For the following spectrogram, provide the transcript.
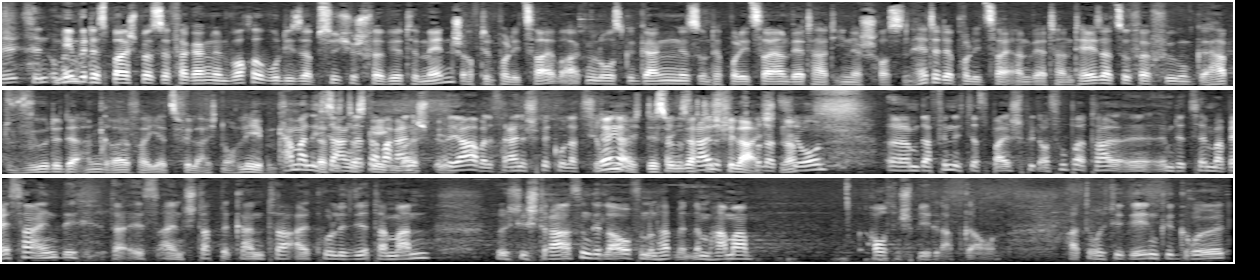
wild sind. Um Nehmen wir das Beispiel aus der vergangenen Woche, wo dieser psychisch verwirrte Mensch auf den Polizeiwagen losgegangen ist und der Polizeianwärter hat ihn erschossen. Hätte der Polizeianwärter einen Taser zur Verfügung gehabt, würde der Angreifer jetzt vielleicht noch leben. Kann man nicht das sagen, das, das ist aber reine, ja, aber das ist reine Spekulation. Ja, ja, ne? deswegen sagte ich vielleicht. Ne? Ähm, da finde ich das Beispiel aus Wuppertal äh, im Dezember besser eigentlich. Da ist ein stadtbekannter, alkoholisierter Mann durch die Straßen gelaufen und hat mit einem Hammer Außenspiegel abgehauen. Hat durch die Gegend gegrölt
